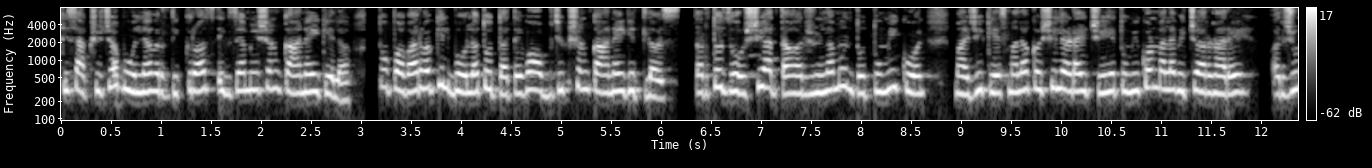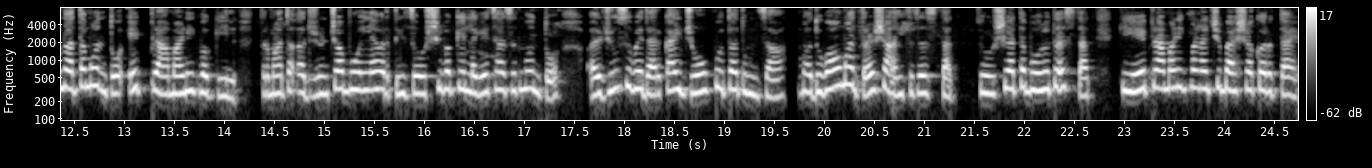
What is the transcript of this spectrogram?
की साक्षीच्या बोलण्यावरती क्रॉस एक्झामिनेशन का नाही केलं? तो पवार वकील बोलत होता तेव्हा ऑब्जेक्शन का नाही घेतलंस? तर तो जोशी आता अर्जुनला म्हणतो तुम्ही कोण? माझी केस मला कशी लढायची? हे तुम्ही कोण मला विचारणार आहे? अर्जुन आता म्हणतो एक प्रामाणिक वकील. तर मग आता अर्जुनच्या बोलण्यावरती जोशी वकील लगेच हसत म्हणतो अर्जुन सुभेदार काय जोक होता तुमचा? मधुभाव मात्र शांतच असतात. जोशी आता बोलत असतात की हे प्रामाणिकपणाची भाषा करताय.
